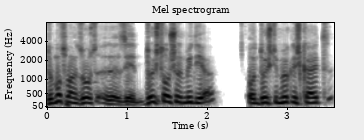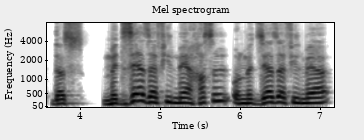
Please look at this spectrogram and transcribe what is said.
du musst mal so äh, sehen, durch Social Media und durch die Möglichkeit, dass mit sehr, sehr viel mehr Hassel und mit sehr, sehr viel mehr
